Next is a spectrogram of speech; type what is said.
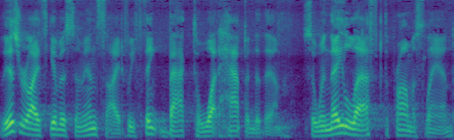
The Israelites give us some insight if we think back to what happened to them. So when they left the promised land,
